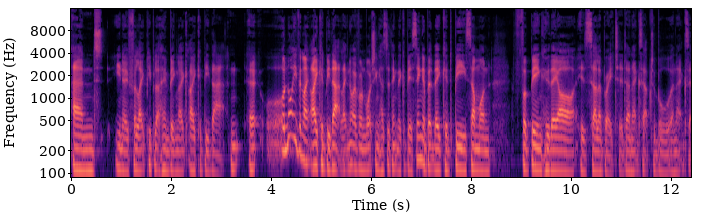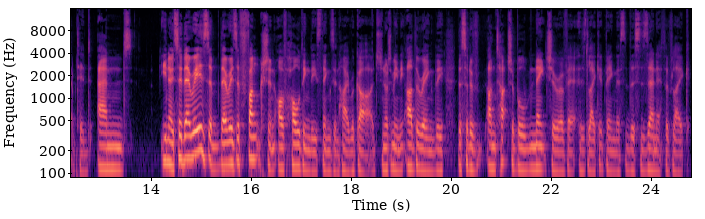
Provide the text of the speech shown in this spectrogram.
and you know for like people at home being like i could be that uh, or not even like i could be that like not everyone watching has to think they could be a singer but they could be someone for being who they are is celebrated and acceptable and accepted and you know, so there is a there is a function of holding these things in high regard. You know what I mean? The othering, the the sort of untouchable nature of it is like it being this this zenith of like,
